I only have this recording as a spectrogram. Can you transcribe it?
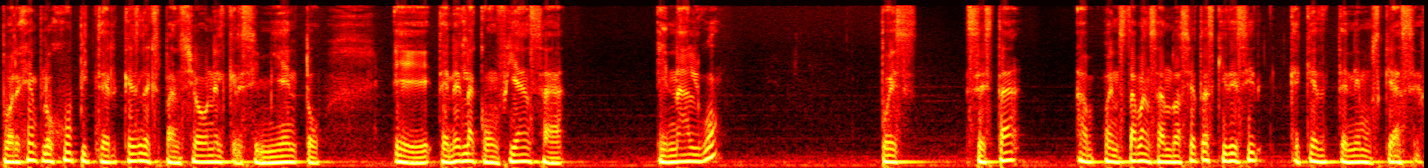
Por ejemplo, Júpiter, que es la expansión, el crecimiento, eh, tener la confianza en algo, pues se está, bueno, está avanzando hacia atrás, quiere decir que ¿qué tenemos que hacer?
